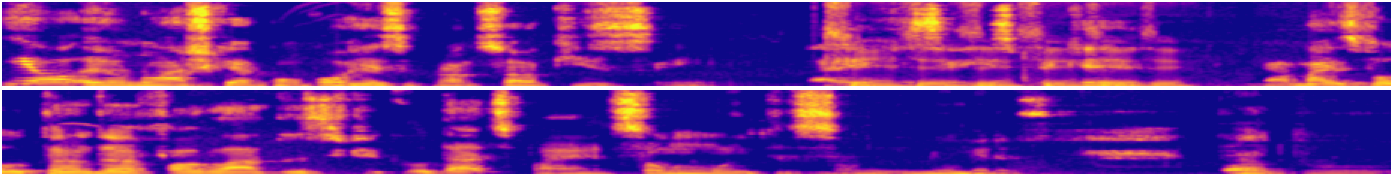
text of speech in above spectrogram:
e eu, eu não acho que é concorrência, pronto, só quis. Sim, sim, sim, porque sim, é, Mas voltando a falar das dificuldades, pá, é, são muitas, são inúmeras. Tanto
